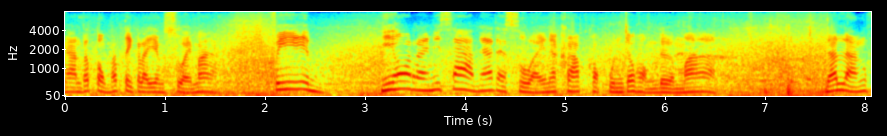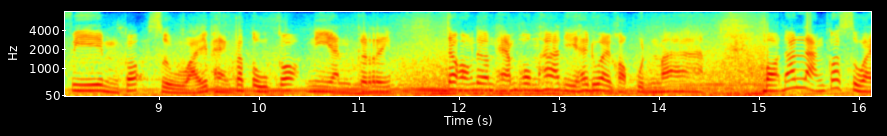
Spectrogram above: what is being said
งานพลาสตงพลาสติกอะไรยังสวยมาก ฟิล์มยี่ห้ออะไรไม่ทราบนะแต่สวยนะครับ ขอบคุณเจ้าของเดิมมาก ด้านหลังฟิล์มก็สวยแผงประตูก็เนียนกริบเจ้าของเดิมแถมพรม 5D ให้ด้วยขอบคุณมาก เบาะด้านหลังก็สวย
